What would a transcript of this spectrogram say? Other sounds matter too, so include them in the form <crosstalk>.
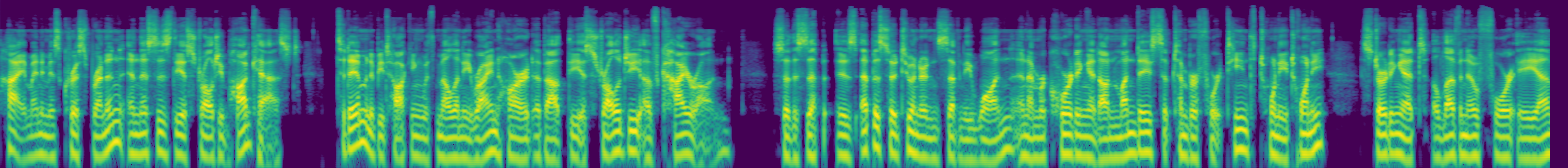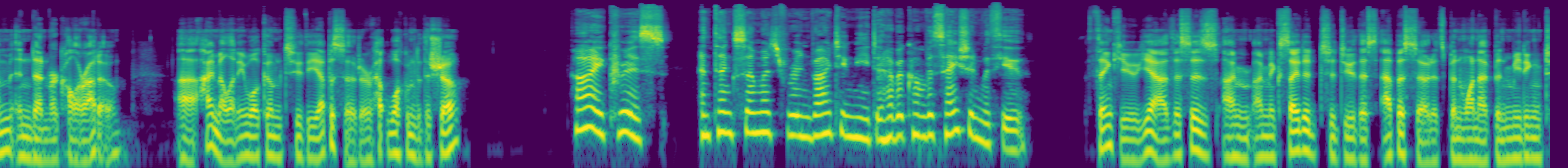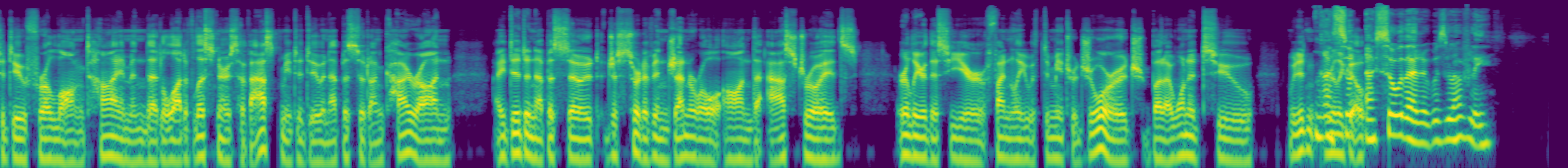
Hi, my name is Chris Brennan, and this is the Astrology Podcast. Today I'm going to be talking with Melanie Reinhart about the astrology of Chiron. So, this is episode 271, and I'm recording it on Monday, September 14th, 2020, starting at 11.04 a.m. in Denver, Colorado. Uh, hi, Melanie. Welcome to the episode, or welcome to the show. Hi, Chris. And thanks so much for inviting me to have a conversation with you. Thank you. Yeah, this is I'm I'm excited to do this episode. It's been one I've been meeting to do for a long time and that a lot of listeners have asked me to do an episode on Chiron. I did an episode just sort of in general on the asteroids earlier this year, finally with Demetra George, but I wanted to we didn't really I saw, go I saw that it was lovely.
